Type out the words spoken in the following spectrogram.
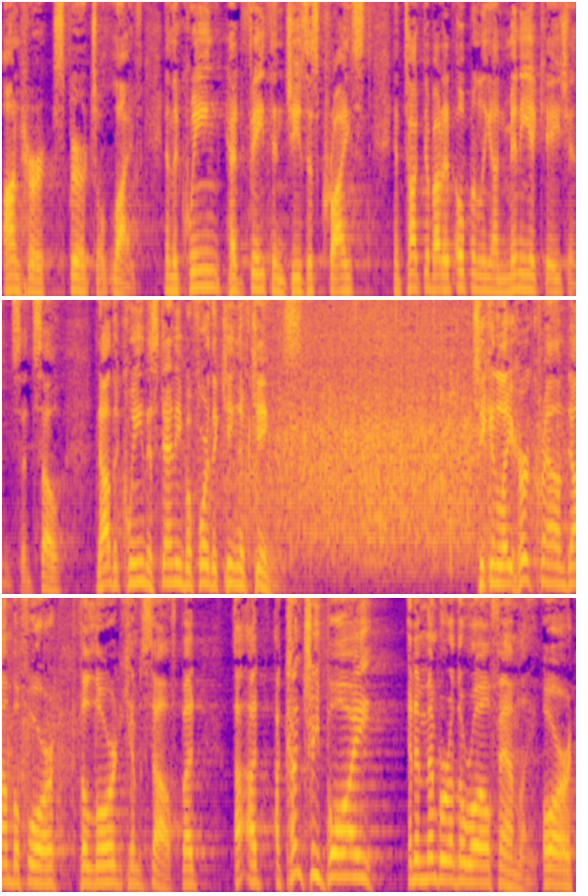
on her spiritual life. And the queen had faith in Jesus Christ and talked about it openly on many occasions. And so now the queen is standing before the king of kings. She can lay her crown down before the Lord himself. But a, a, a country boy and a member of the royal family, or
